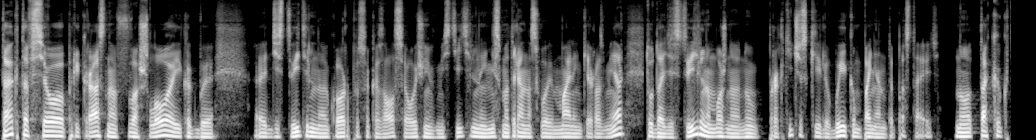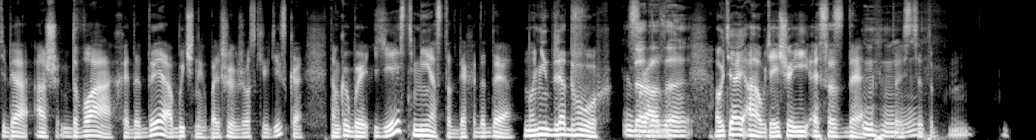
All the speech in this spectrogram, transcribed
Так-то все прекрасно вошло, и как бы э, действительно корпус оказался очень вместительный, несмотря на свой маленький размер. Туда действительно можно, ну, практически любые компоненты поставить. Но так как у тебя аж два HDD, обычных больших жестких диска, там как бы есть место для HDD, но не для двух сразу. Да-да-да. А у тебя, а, у тебя еще и SSD. Мгм. То есть это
